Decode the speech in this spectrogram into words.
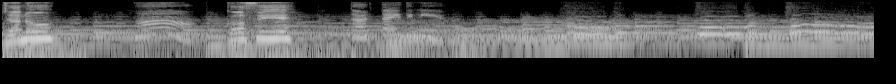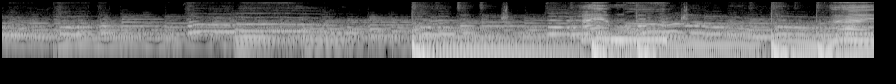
ಜಾನು? ಹಾ. ಕಾಫಿ? ತರ್ತಾ ಇದೀನಿ ಹಾಯ್ ಅಮ್ಮು. ಹಾಯ್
